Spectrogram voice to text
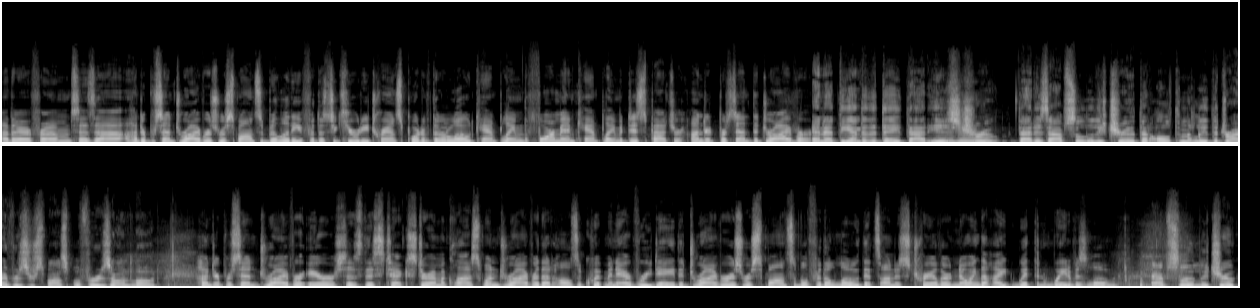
Other from says uh, 100% driver's responsibility for the security transport of their load. Can't blame the foreman, can't blame a dispatcher. 100% the driver. And at the end of the day, that is true. That is absolutely true. That ultimately the driver is responsible for his own load. 100% driver error, says this texter. I'm a class one driver that hauls equipment every day. The driver is responsible for the load that's on his trailer, knowing the height, width, and weight of his load. Absolutely true.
